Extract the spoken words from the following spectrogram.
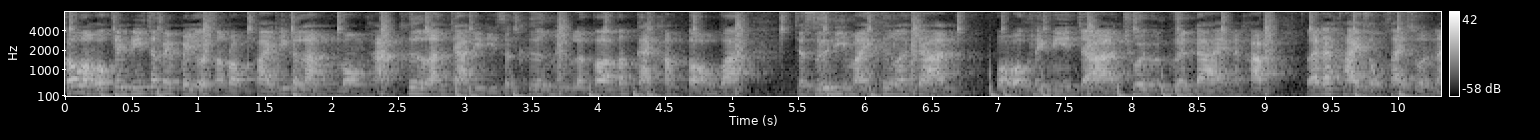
ก็หวังว่าคลิปนี้จะเป็นประโยชน์สำหรับใครที่กำลังมองหาเครื่องล้างจานดีๆสักเครื่องหนึ่งแล้วก็ต้องการคำตอบว่าจะซื้อดีไหมเครื่องล้างจานหวังว่าคลิปนี้จะช่วยเพื่อนๆได้นะครับ และถ้าใครสงสัยส่วนไหน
